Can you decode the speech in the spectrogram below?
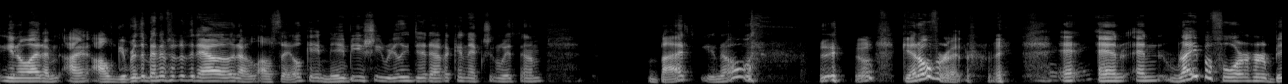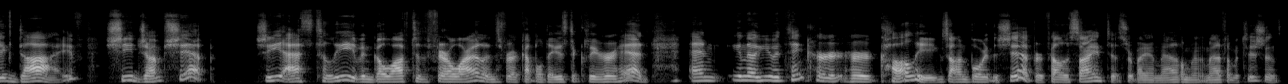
you know what? I'm. I, I'll give her the benefit of the doubt. I'll, I'll say, okay, maybe she really did have a connection with him, but you know, get over it, right? And, Okay. and and right before her big dive, she jumped ship. She asked to leave and go off to the Faroe Islands for a couple days to clear her head. And you know, you would think her her colleagues on board the ship, her fellow scientists or biomath- mathematicians,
